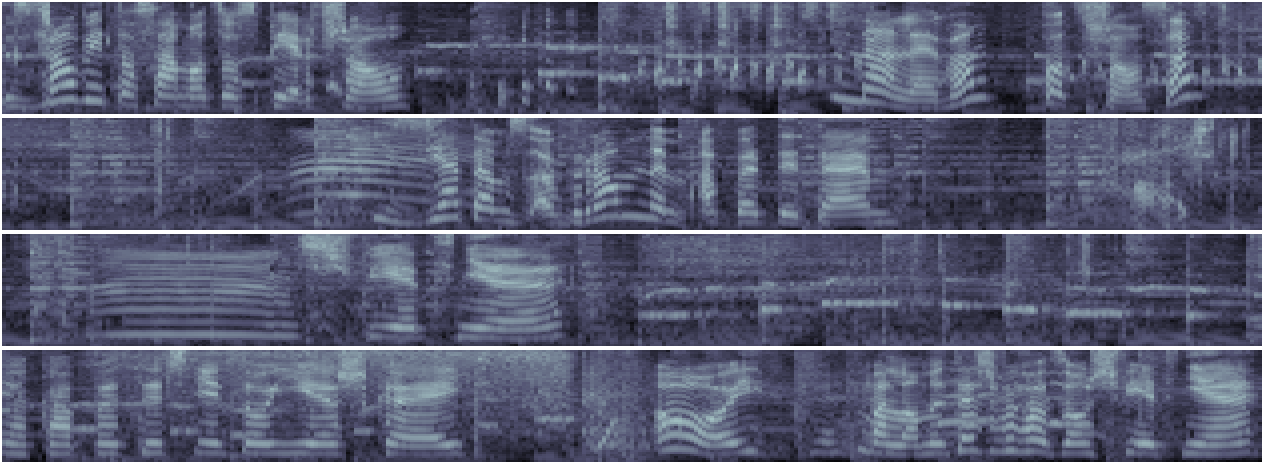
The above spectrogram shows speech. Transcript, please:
Zrobię to samo, co z pierwszą. Nalewam, potrząsam i zjadam z ogromnym apetytem. Mmm, świetnie. Jak apetycznie to jesz, Kate. Oj, balony też wychodzą świetnie.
